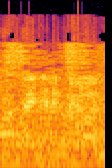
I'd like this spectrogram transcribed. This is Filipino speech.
Kasi ganito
